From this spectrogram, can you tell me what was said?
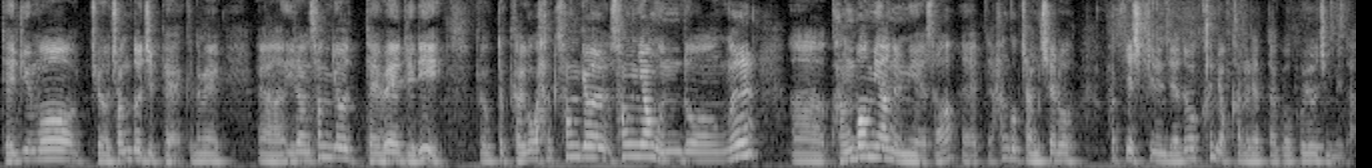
대규모 저 전도 집회, 그 다음에 어, 이런 선교 대회들이 결국, 성교 성령 운동을 어, 광범위한 의미에서 예, 한국 전체로 확대시키는 데도 큰 역할을 했다고 보여집니다.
